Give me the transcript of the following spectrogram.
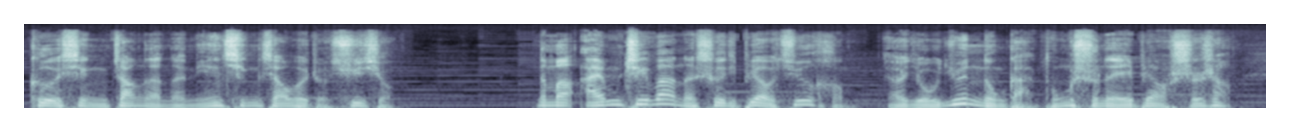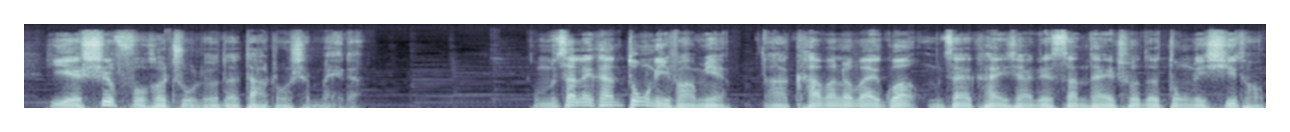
个性张扬的年轻消费者需求。那么 MG One 的设计比较均衡啊，有运动感，同时呢也比较时尚，也是符合主流的大众审美的。我们再来看动力方面啊，看完了外观，我们再看一下这三台车的动力系统。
